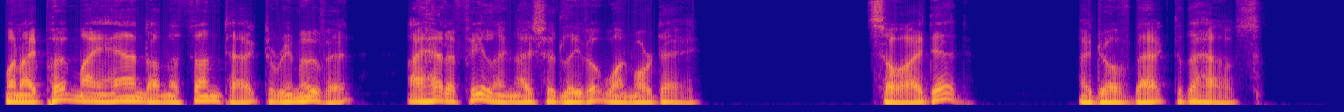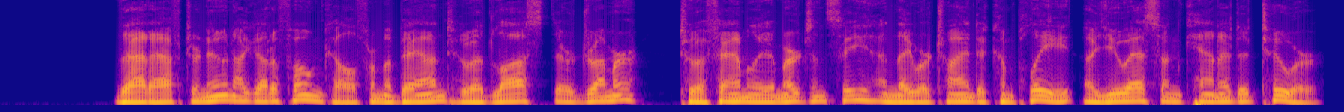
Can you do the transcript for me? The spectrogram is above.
When I put my hand on the thumbtack to remove it, I had a feeling I should leave it one more day. So I did. I drove back to the house. That afternoon, I got a phone call from a band who had lost their drummer to a family emergency and they were trying to complete a U.S. and Canada tour.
